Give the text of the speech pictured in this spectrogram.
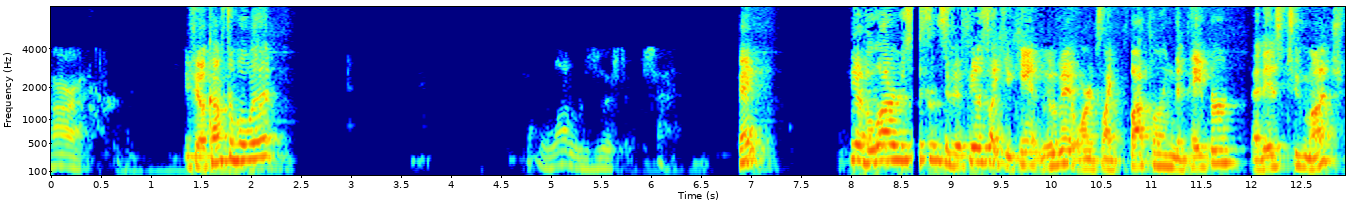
All right. You feel comfortable with it? Got a lot of resistance. Okay. If you have a lot of resistance, if it feels like you can't move it or it's like buckling the paper, that is too much.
